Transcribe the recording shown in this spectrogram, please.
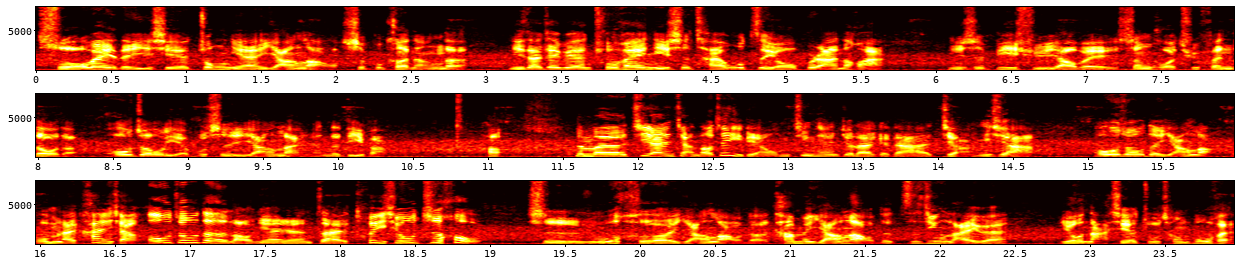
所谓的一些中年养老是不可能的。你在这边，除非你是财务自由，不然的话，你是必须要为生活去奋斗的。欧洲也不是养懒人的地方。好，那么既然讲到这一点，我们今天就来给大家讲一下欧洲的养老。我们来看一下欧洲的老年人在退休之后是如何养老的，他们养老的资金来源。有哪些组成部分？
